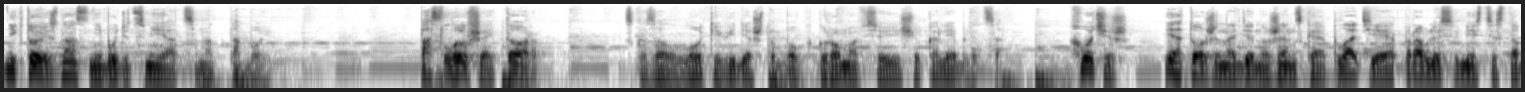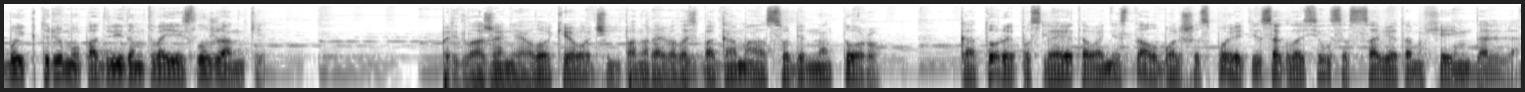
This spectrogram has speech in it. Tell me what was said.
никто из нас не будет смеяться над тобой». «Послушай, Тор», — сказал Локи, видя, что бог грома все еще колеблется. «Хочешь, я тоже надену женское платье и отправлюсь вместе с тобой к трюму под видом твоей служанки». Предложение Локи очень понравилось богам, а особенно Тору, который после этого не стал больше спорить и согласился с советом Хеймдалля.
